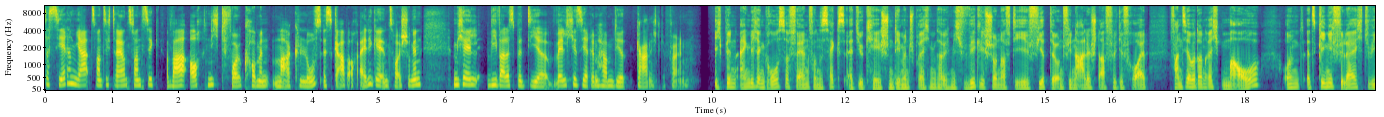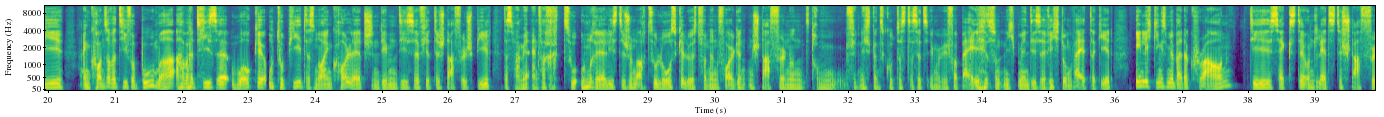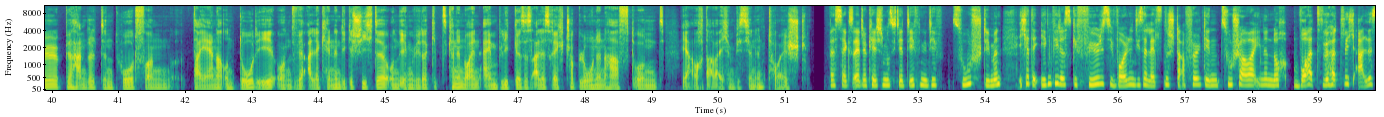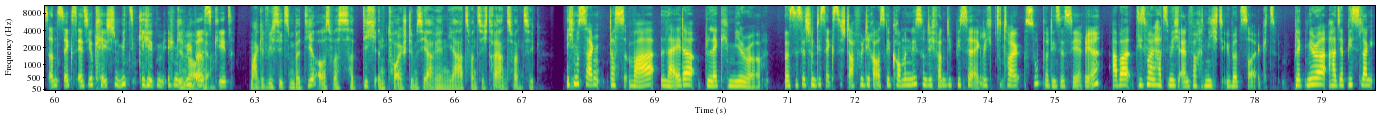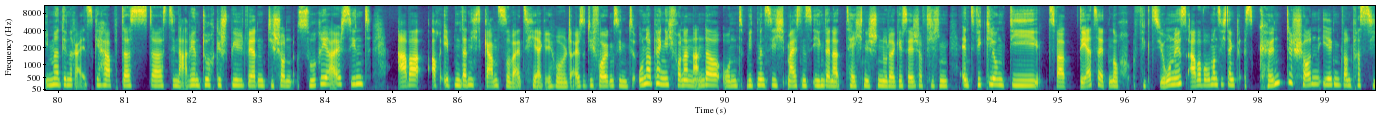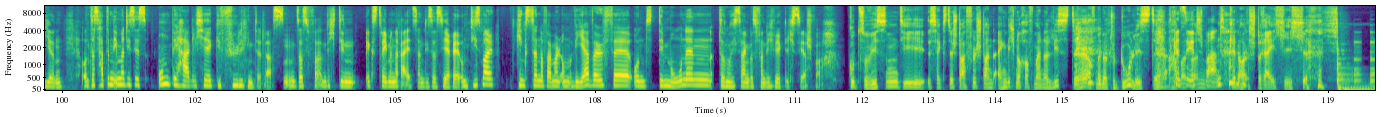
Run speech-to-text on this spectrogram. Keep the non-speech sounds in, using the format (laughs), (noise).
Das Serienjahr 2023 war auch nicht vollkommen makellos. Es gab auch einige Enttäuschungen. Michael, wie war das bei dir? Welche Serien haben dir gar nicht gefallen? Ich bin eigentlich ein großer Fan von Sex Education. Dementsprechend habe ich mich wirklich schon auf die vierte und finale Staffel gefreut. Fand sie aber dann recht mau. Und jetzt ging ich vielleicht wie ein konservativer Boomer, (laughs) aber diese woke Utopie des neuen College, in dem diese vierte Staffel spielt, das war mir einfach zu unrealistisch und auch zu losgelöst von den folgenden Staffeln. Und darum finde ich es ganz gut, dass das jetzt irgendwie vorbei (laughs) ist und nicht mehr in diese Richtung weitergeht. Ähnlich ging es mir bei The Crown. Die sechste und letzte Staffel behandelt den Tod von Diana und Dodi und wir alle kennen die Geschichte und irgendwie da gibt es keine neuen Einblicke, es ist alles recht schablonenhaft und ja, auch da war ich ein bisschen enttäuscht. Bei Sex Education muss ich dir definitiv zustimmen. Ich hatte irgendwie das Gefühl, sie wollen in dieser letzten Staffel den ZuschauerInnen noch wortwörtlich alles an Sex Education mitgeben, irgendwie genau, was ja. geht. Margit, wie sieht es denn bei dir aus? Was hat dich enttäuscht im Serienjahr 2023? Ich muss sagen, das war leider Black Mirror. Das ist jetzt schon die sechste Staffel, die rausgekommen ist und ich fand die bisher eigentlich total super, diese Serie. Aber diesmal hat sie mich einfach nicht überzeugt. Black Mirror hat ja bislang immer den Reiz gehabt, dass da Szenarien durchgespielt werden, die schon surreal sind, aber auch eben dann nicht ganz so weit hergeholt. Also die Folgen sind unabhängig voneinander und widmen sich meistens irgendeiner technischen oder gesellschaftlichen Entwicklung, die zwar derzeit noch Fiktion ist, aber wo man sich denkt, es könnte schon irgendwann passieren. Und das hat dann immer dieses unbehagliche Gefühl hinterlassen. Das fand ich den extremen Reiz an dieser Serie. Und diesmal ging es dann auf einmal um Werwölfe und Dämonen. Da muss ich sagen, das fand ich wirklich sehr schwach. Gut zu wissen, die sechste Staffel stand eigentlich noch auf meiner Liste, auf meiner To-Do-Liste. (laughs) Kannst du jetzt sparen. (laughs) Genau, streiche ich. (laughs)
